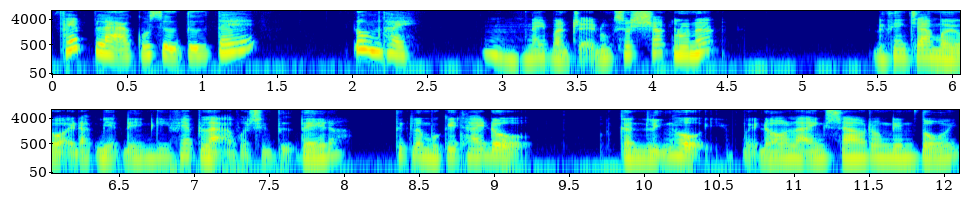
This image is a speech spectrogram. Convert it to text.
phép lạ của sự tử tế đúng không thầy? Ừ, nay bạn trẻ đúng xuất sắc luôn á. Đức thánh cha mời gọi đặc biệt đến cái phép lạ của sự tử tế đó tức là một cái thái độ cần lĩnh hội vậy đó là ánh sao trong đêm tối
